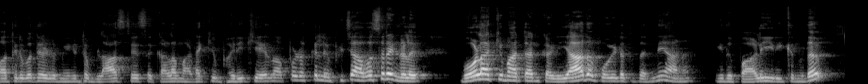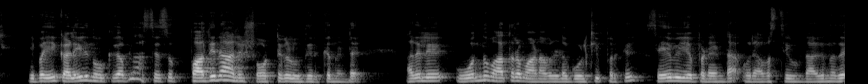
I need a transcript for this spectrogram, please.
പത്തിരുപത്തേഴ് മിനിറ്റ് ബ്ലാസ്റ്റേഴ്സ് കളം അടക്കി ഭരിക്കുകയായിരുന്നു. അപ്പോഴൊക്കെ ലഭിച്ച അവസരങ്ങൾ ഗോളാക്കി മാറ്റാൻ കഴിയാതെ പോയിടത്ത് തന്നെയാണ് ഇത് പാളിയിരിക്കുന്നത്. ഇപ്പോൾ ഈ കളിയിൽ നോക്കുക ബ്ലാസ്റ്റേഴ്സ് പതിനാല് ഷോട്ടുകൾ ഉതിർക്കുന്നുണ്ട്. അതിൽ ഒന്ന് മാത്രമാണ് അവരുടെ ഗോൾ കീപ്പർക്ക് സേവ് ചെയ്യപ്പെടേണ്ട ഒരു ഉണ്ടാകുന്നത്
